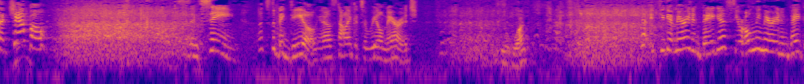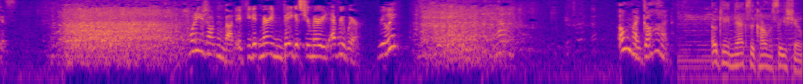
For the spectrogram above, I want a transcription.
in the chapel. this is insane. What's the big deal? You know, it's not like it's a real marriage. What? Yeah, if you get married in Vegas, you're only married in Vegas. What are you talking about? If you get married in Vegas, you're married everywhere. Really? Yeah. Oh my god. Okay, next conversation.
